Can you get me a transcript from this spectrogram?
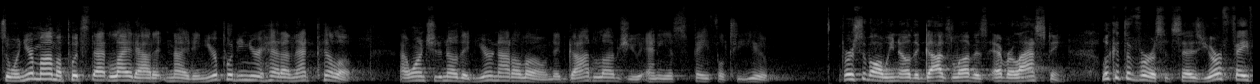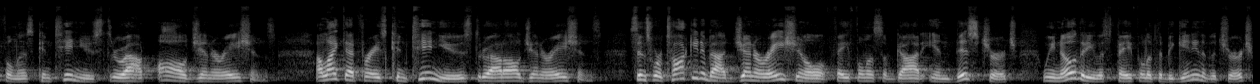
So when your mama puts that light out at night and you're putting your head on that pillow, I want you to know that you're not alone, that God loves you and He is faithful to you. First of all, we know that God's love is everlasting. Look at the verse. that says, Your faithfulness continues throughout all generations. I like that phrase, continues throughout all generations. Since we're talking about generational faithfulness of God in this church, we know that He was faithful at the beginning of the church.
